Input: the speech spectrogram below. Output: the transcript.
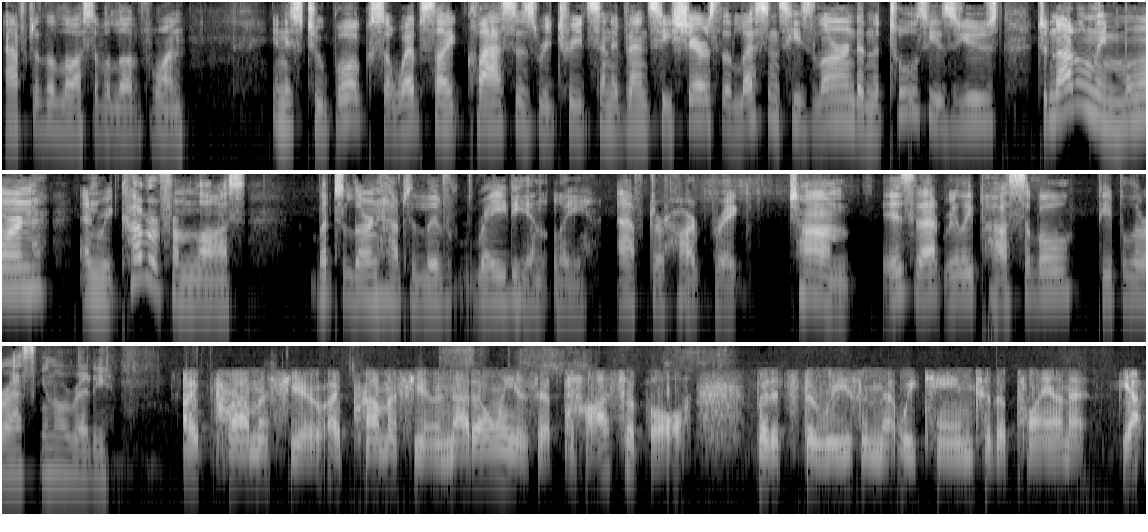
after the loss of a loved one. In his two books, a website, classes, retreats, and events, he shares the lessons he's learned and the tools he has used to not only mourn and recover from loss, but to learn how to live radiantly after heartbreak. Tom, is that really possible? People are asking already. I promise you, I promise you, not only is it possible, but it's the reason that we came to the planet. Yep,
